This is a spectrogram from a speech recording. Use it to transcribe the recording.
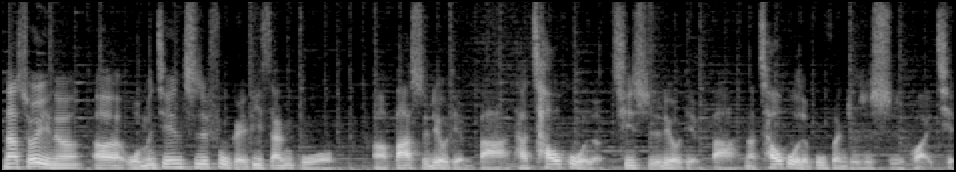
那所以呢，呃，我们今天支付给第三国啊八十六点八，它超过了七十六点八，那超过的部分就是十块钱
